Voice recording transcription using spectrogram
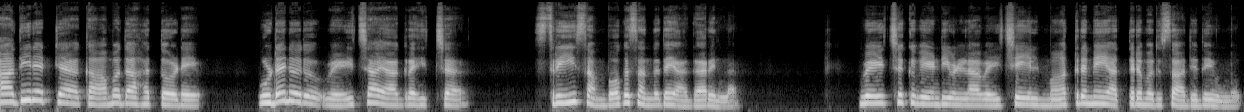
അതിരറ്റ കാമദാഹത്തോടെ ഉടനൊരു വീഴ്ച ആഗ്രഹിച്ച സ്ത്രീ സംഭോഗസന്നതയാകാറില്ല വീഴ്ചയ്ക്ക് വേണ്ടിയുള്ള വീഴ്ചയിൽ മാത്രമേ അത്തരമൊരു സാധ്യതയുള്ളൂ.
